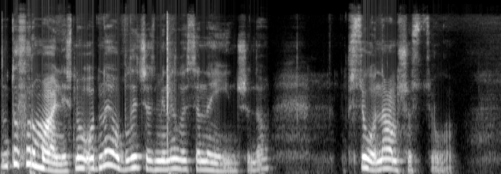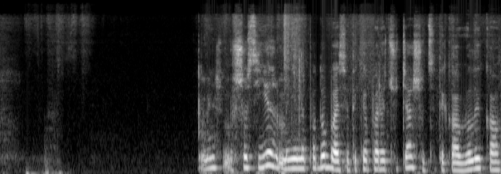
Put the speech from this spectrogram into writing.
Ну, то формальність. Ну, одне обличчя змінилося на інше. Да? Все, нам що з цього? Щось є, мені не подобається таке перечуття, що це така велика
